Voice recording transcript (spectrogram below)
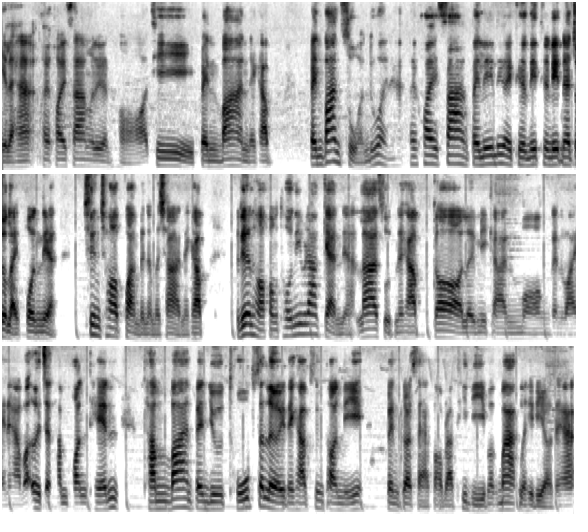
ี่แหละฮะค่อยๆ สร้างเรือนหอที่เป็นบ้านนะครับ เป็นบ้านสวนด้วยนะฮะค่อยๆ สร้างไปเรื่อยๆทีละนิดทีละนิดนะจนหลายคนเนี่ยชื่นชอบความเป็นธรรมชาตินะครับเรือนหอของโทนี่รากแก่นเนี่ยล่าสุดนะครับ ก็เลยมีการมองกันไว้นะครับ ว่าเออจะทำคอนเทนต์ทำบ้านเป็น YouTube ซะเลยนะครับ ซึ่งตอนนี้เป็นกระแสตอบรับที่ดีมากๆเลยทีเดียวนะฮะ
